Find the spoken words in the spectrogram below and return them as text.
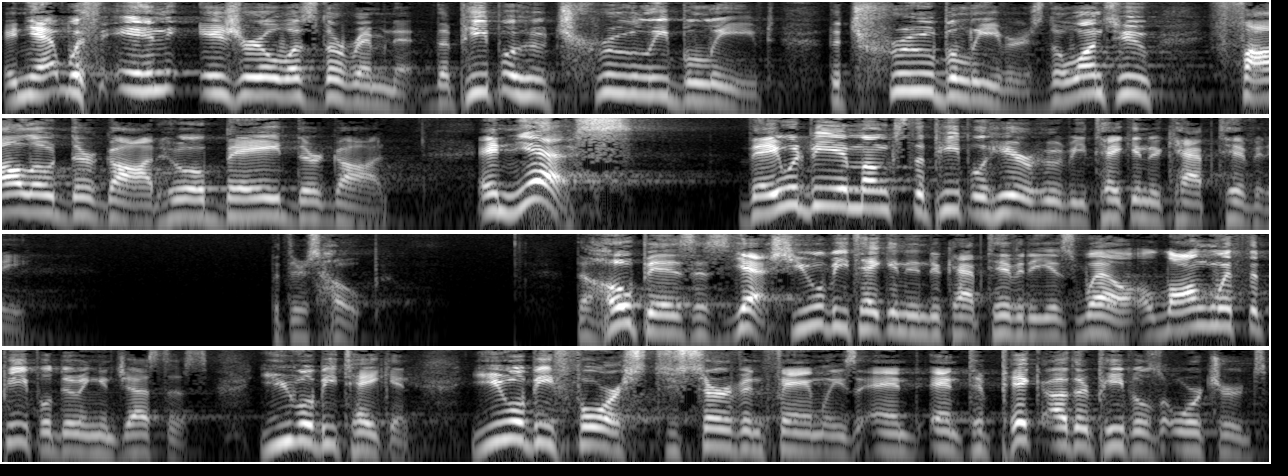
And yet within Israel was the remnant, the people who truly believed, the true believers, the ones who followed their God, who obeyed their God. And yes, they would be amongst the people here who would be taken to captivity. But there's hope. The hope is, is yes, you will be taken into captivity as well, along with the people doing injustice. You will be taken. You will be forced to serve in families and, and to pick other people's orchards.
